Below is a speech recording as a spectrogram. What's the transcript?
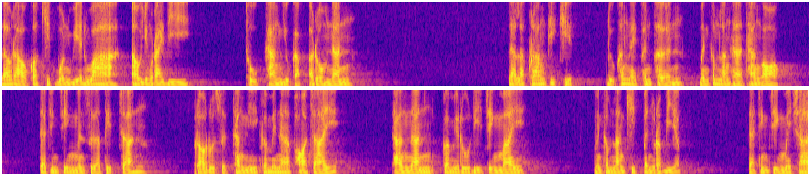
แล้วเราก็คิดวนเวียนว่าเอาอย่างไรดี ถูกขังอยู่กับอารมณ์นั้น แต่ละครั้งที่คิด ดูข้างในเผินๆเหมือนกำลังหาทางออก แต่จริง ๆ เหมือนเสือติดจันเรารู้สึกทางนี้ก็ไม่น่าพอใจ ทางนั้นก็ไม่รู้ดีจริงไหมเหมือนกำลังคิดเป็นระเบียบ แต่จริง ๆ ไม่ใช่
